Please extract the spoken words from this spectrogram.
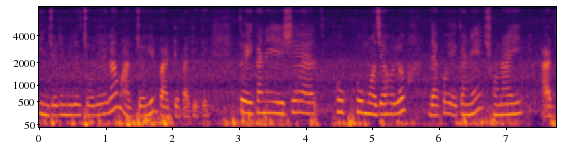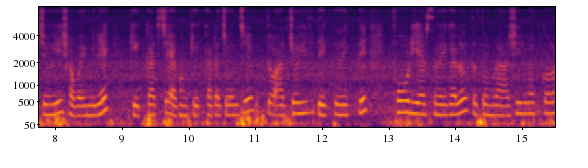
তিনজনে মিলে চলে এলাম আর্যহির বার্থডে পার্টিতে তো এখানে এসে খুব খুব মজা হলো। দেখো এখানে সোনাই আর্যহি সবাই মিলে কেক কাটছে, এখন কেক কাটা চলছে। তো আর্যহি দেখতে দেখতে ফোর ইয়ার্স হয়ে গেল, তো তোমরা আশীর্বাদ করো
